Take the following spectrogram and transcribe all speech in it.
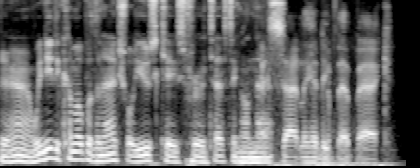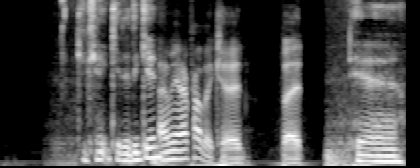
Yeah, we need to come up with an actual use case for testing on that. I that. sadly had to give that back. You can't get it again. I mean, I probably could, but yeah.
